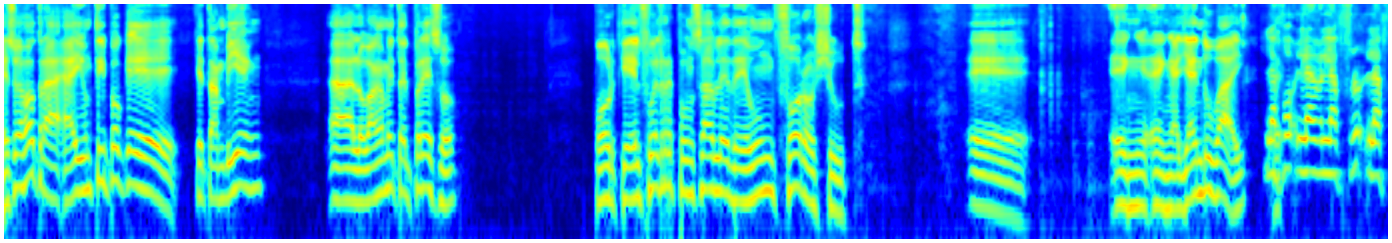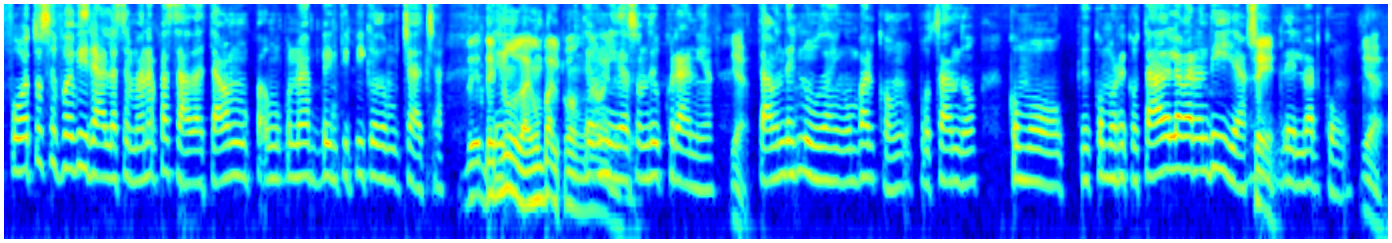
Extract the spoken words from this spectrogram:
Eso es otra. Hay un tipo que, que también ah, lo van a meter preso porque él fue el responsable de un photoshoot eh, en, en allá en Dubai. La, fo- la, la foto se fue viral la semana pasada. Estaban un unas veintipico de muchachas. De- desnuda en un balcón. De unidas, son de Ucrania. Yeah. Estaban desnudas en un balcón, posando como, que- como recostadas de la barandilla Sí. del balcón. Yeah.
